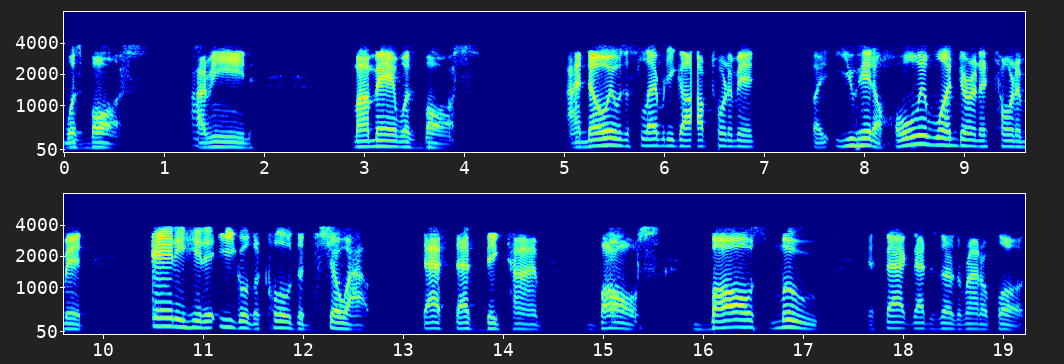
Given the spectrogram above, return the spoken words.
was boss. I mean, my man was boss. I know it was a celebrity golf tournament. but you hit a hole in one during a tournament, and he hit an eagle to close the show out. That's that's big time boss. Boss move. In fact, that deserves a round of applause.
